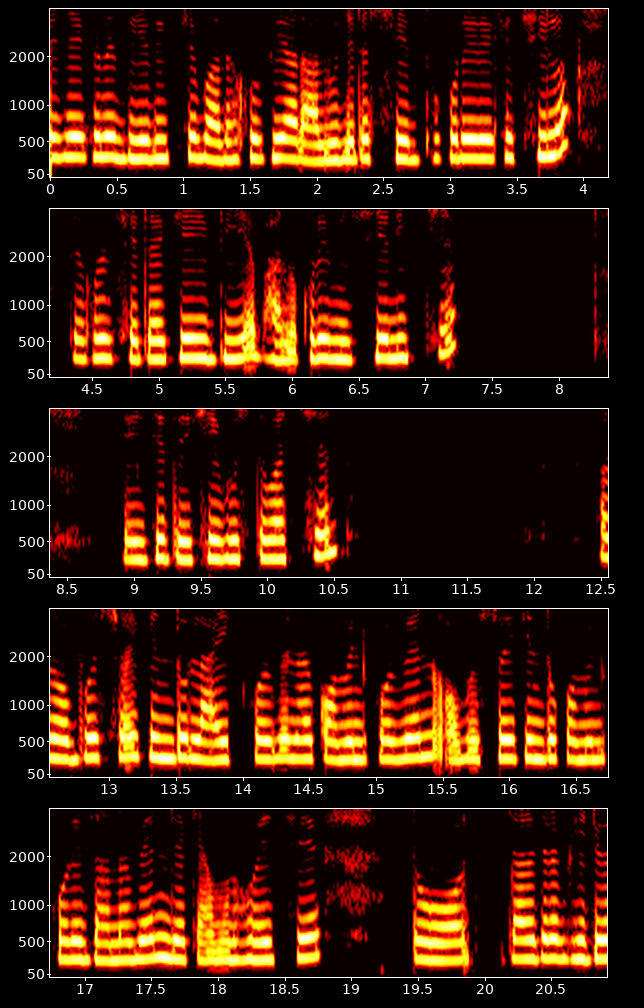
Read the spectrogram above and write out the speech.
এই যে এখানে দিয়ে দিচ্ছে বাঁধাকপি আর আলু যেটা সেদ্ধ করে রেখেছিল, তো এখন সেটাকেই দিয়ে ভালো করে মিশিয়ে নিচ্ছে। এই যে দেখেই বুঝতে পারছেন আর অবশ্যই কিন্তু লাইক করবেন আর কমেন্ট করবেন। অবশ্যই কিন্তু কমেন্ট করে জানাবেন যে কেমন হয়েছে। তো যারা যারা ভিডিও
